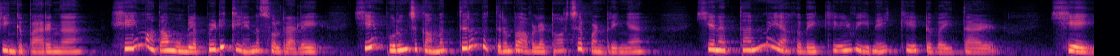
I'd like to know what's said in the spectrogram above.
இங்க பாருங்க ஹேமா தான் உங்களை பிடிக்கலன்னு சொல்றாளே ஏன் புரிஞ்சுக்காம திரும்ப திரும்ப அவளை டார்ச்சர் பண்றீங்க? என தன்மையாகவே கேள்வியினை கேட்டு வைத்தாள். ஹேய்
